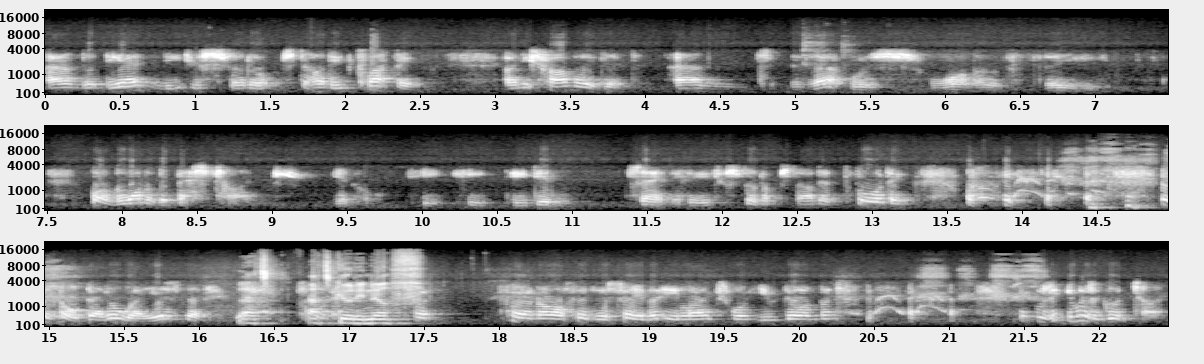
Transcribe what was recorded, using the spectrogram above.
And at the end, he just stood up and started clapping, and his family did. And that was one of the, well, one of the best times. You know, he he, he didn't say anything. He just stood up and started applauding. There's no better way, is there? That's that's good enough. For, for an author to say that he likes what you've done, but it was it was a good time.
